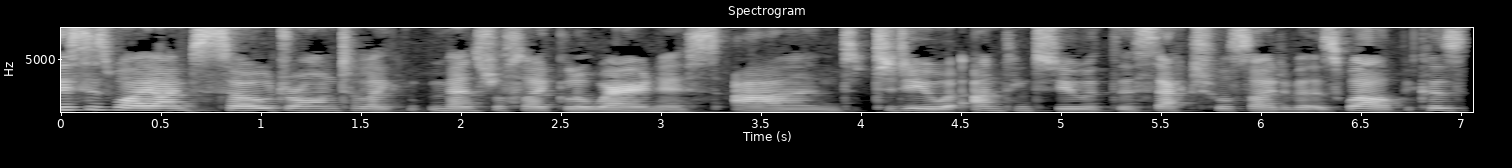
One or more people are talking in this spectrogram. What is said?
this is why i'm so drawn to like menstrual cycle awareness and to do anything to do with the sexual side of it as well because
